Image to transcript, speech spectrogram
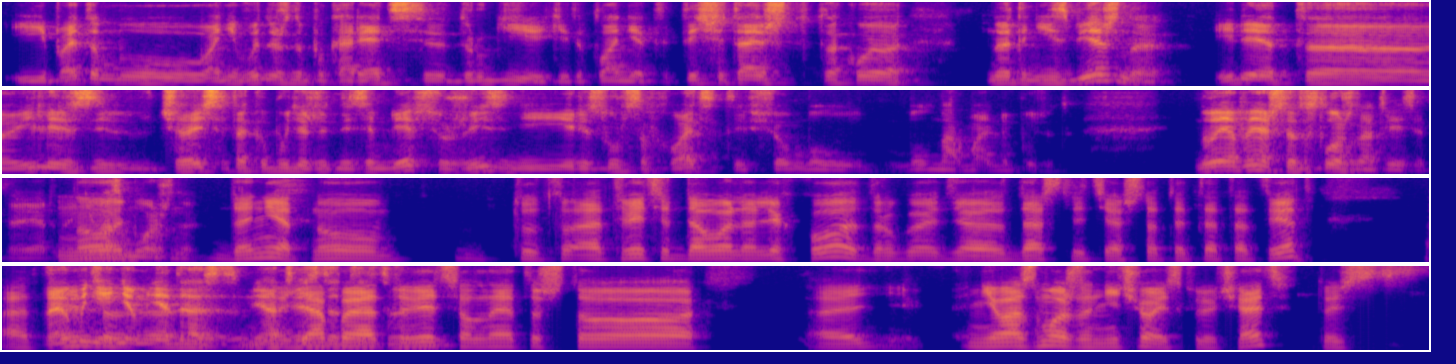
И поэтому они вынуждены покорять другие какие-то планеты. Ты считаешь, что такое, ну, это неизбежно, или это, или человечество так и будет жить на Земле всю жизнь, и ресурсов хватит, и все, мол, мол нормально будет? Ну, я понимаю, что это сложно ответить, наверное, Но, невозможно. Да нет, ну, тут ответить довольно легко. Другое дело, даст ли тебе что-то этот ответ. Ответил, Мое мнение мне даст. Мне я бы ответил на это, что э, невозможно ничего исключать. То есть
